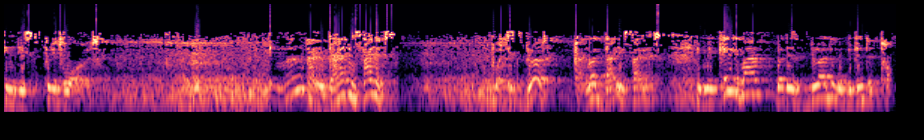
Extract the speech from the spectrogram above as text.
in the spirit world. A man can die in silence, but his blood cannot die in silence. It may kill the man, but his blood will begin to talk.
